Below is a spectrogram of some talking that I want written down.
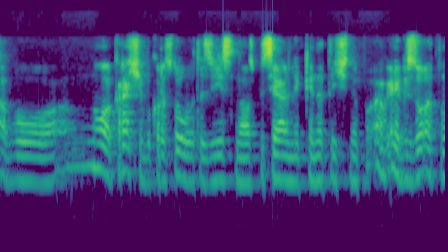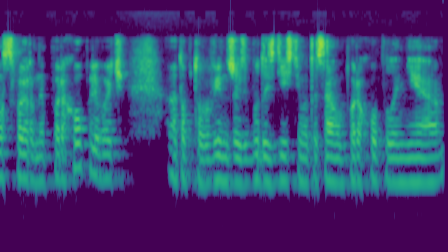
або ну а краще використовувати, звісно, спеціальний кінетичний екзоатмосферний перехоплювач, тобто він же буде здійснювати саме перехоплення.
